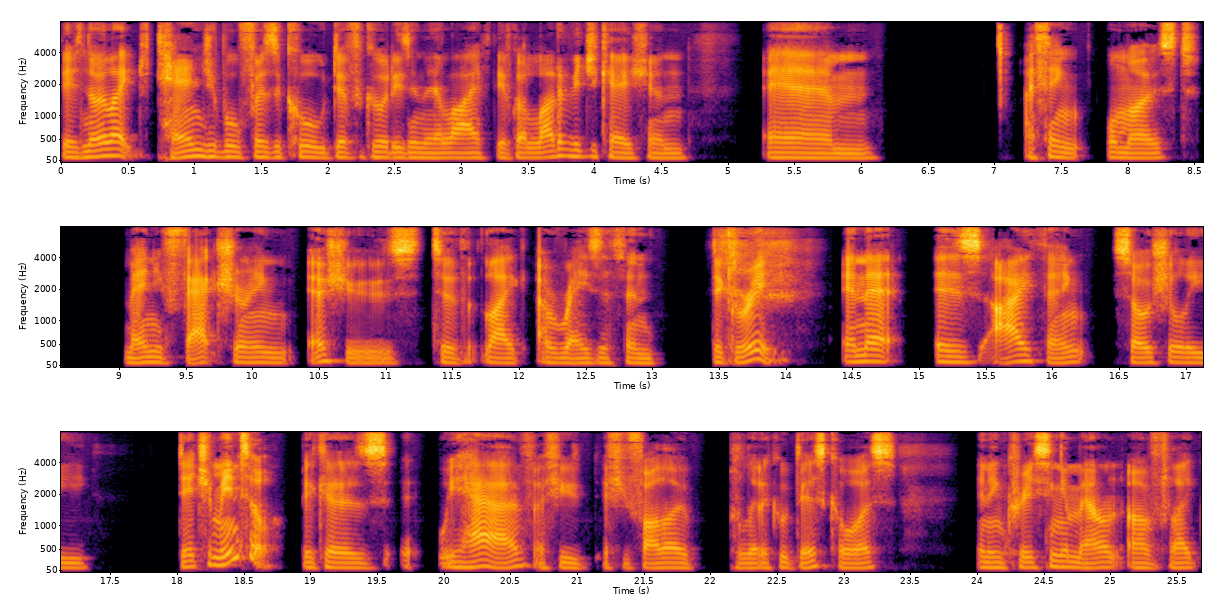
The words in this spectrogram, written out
There's no like tangible physical difficulties in their life. They've got a lot of education. And I think almost manufacturing issues to like a razor thin degree. And that is, I think, socially detrimental because we have, if you if you follow political discourse, an increasing amount of like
